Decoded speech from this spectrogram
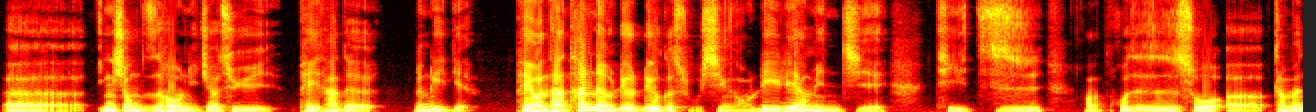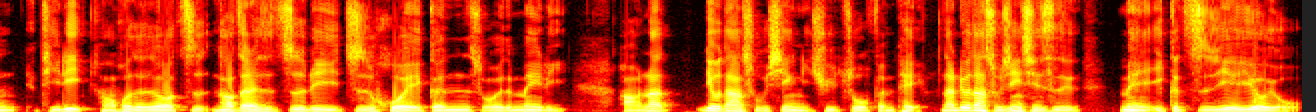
呃英雄之后，你就去。配他的能力点，配完他，他能有六六个属性哦，力量、敏捷、体质哦，或者是说呃，他们体力啊，或者说智，然后再来是智力、智慧跟所谓的魅力。好，那六大属性你去做分配，那六大属性其实每一个职业又有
